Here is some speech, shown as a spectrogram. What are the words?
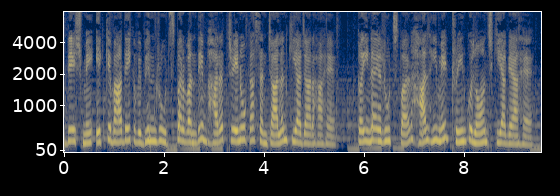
देश में एक के बाद एक विभिन्न रूट्स पर वंदे भारत ट्रेनों का संचालन किया जा रहा है। कई नए रूट्स पर हाल ही में ट्रेन को लॉन्च किया गया है।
